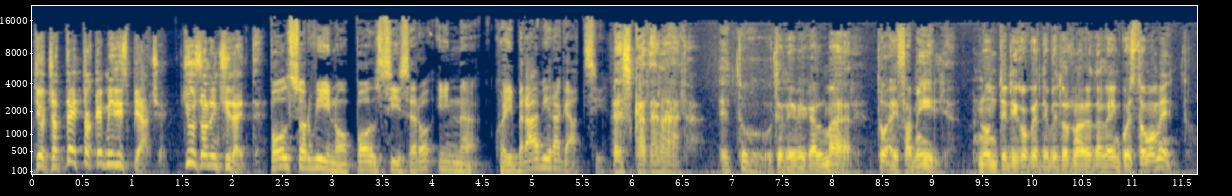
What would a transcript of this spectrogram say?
Ti ho già detto che mi dispiace. Chiuso l'incidente. Paul Sorvino, Paul Cicero in Quei bravi ragazzi. È scatenata. E tu ti devi calmare. Tu hai famiglia. Non ti dico che devi tornare da lei in questo momento.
